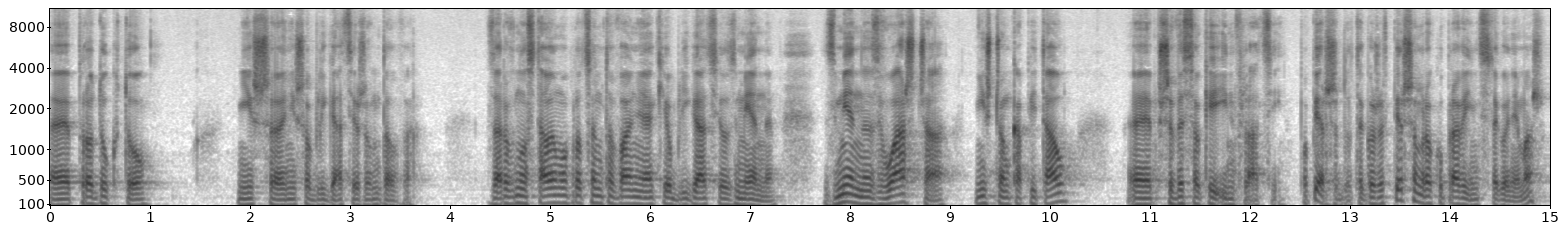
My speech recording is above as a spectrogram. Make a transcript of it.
e, produktu niż, e, niż obligacje rządowe. Zarówno stałym oprocentowaniu, jak i obligacje o zmiennym. Zmienne zwłaszcza niszczą kapitał e, przy wysokiej inflacji. Po pierwsze, dlatego, że w pierwszym roku prawie nic z tego nie masz.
